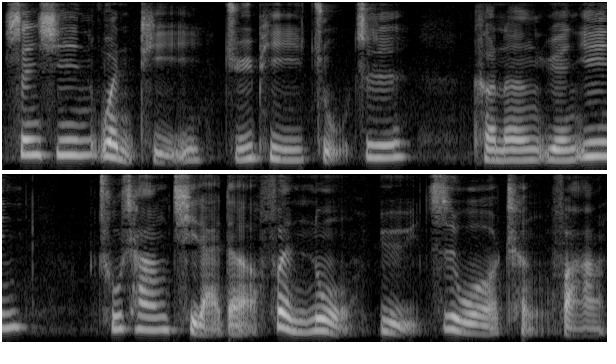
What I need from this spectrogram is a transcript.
身心问题：橘皮组织，可能原因储藏起来的愤怒与自我惩罚。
